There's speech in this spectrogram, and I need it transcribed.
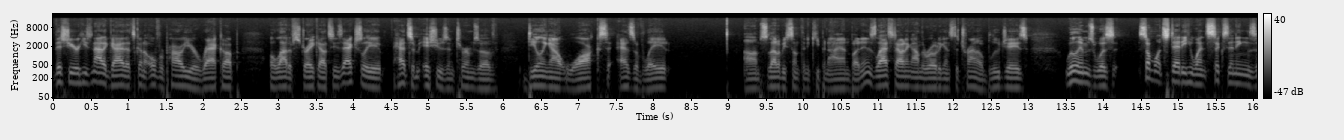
This year, he's not a guy that's going to overpower you or rack up a lot of strikeouts. He's actually had some issues in terms of dealing out walks as of late. Um, so that'll be something to keep an eye on. But in his last outing on the road against the Toronto Blue Jays, Williams was somewhat steady. He went six innings,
